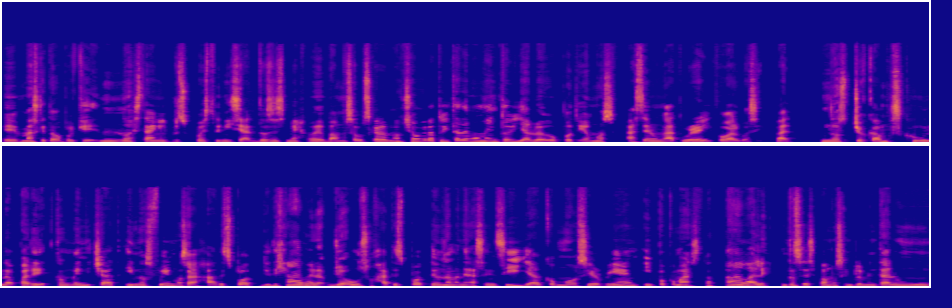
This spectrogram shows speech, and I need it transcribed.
eh, más que todo porque no está en el presupuesto inicial. Entonces, mejor, vamos a buscar una opción gratuita de momento y ya luego podríamos hacer un upgrade o algo así. Vale nos chocamos con una pared con ManyChat y nos fuimos a Hotspot. Yo dije, ah, bueno, yo uso Hotspot de una manera sencilla como CRM y poco más, ¿no? Ah, vale. Entonces vamos a implementar un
